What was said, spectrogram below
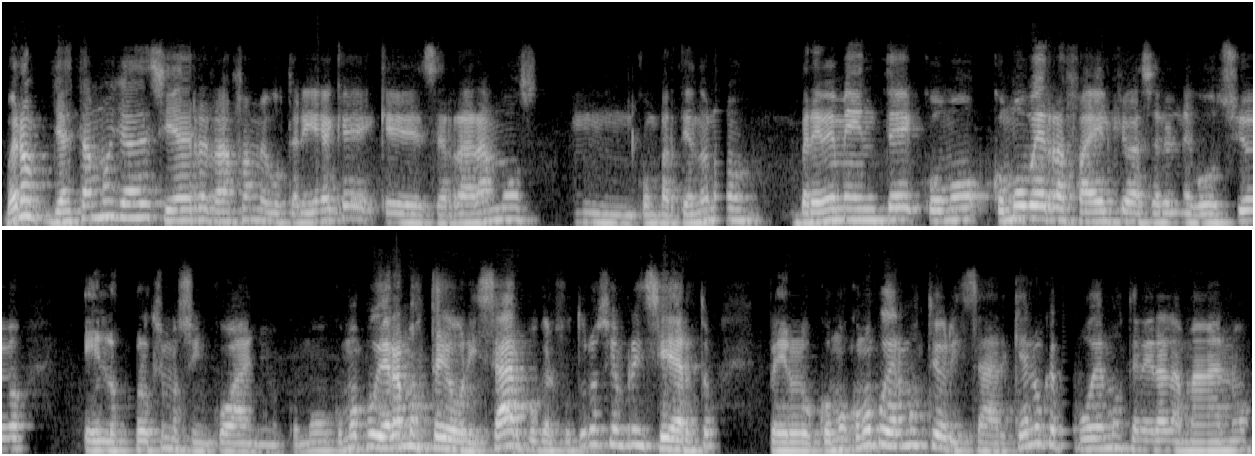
Bueno, ya estamos ya de cierre, Rafa. Me gustaría que, que cerráramos mmm, compartiéndonos brevemente cómo, cómo ve Rafael que va a ser el negocio en los próximos cinco años. Cómo, cómo pudiéramos teorizar, porque el futuro es siempre incierto, pero cómo, cómo pudiéramos teorizar, qué es lo que podemos tener a la mano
